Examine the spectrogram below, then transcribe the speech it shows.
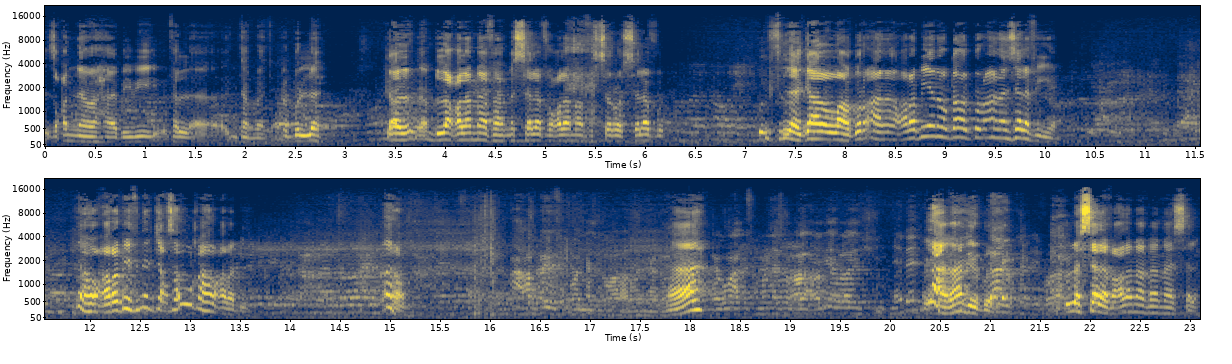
زعمنا وهابي في الإنترنت. أقول له قال بالله على ما فهم السلف وعلى ما فسروا السلف. قلت له قال الله قرانا عربيا وقال قرانا سلفيا؟ له عربي فنرجع صل اللغة العربيه عربي ما عرفوا يفهمون الناس العربية ها؟ لا ما بيقول لا يقول السلف على ما فهمها السلف.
